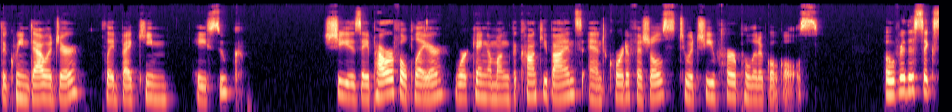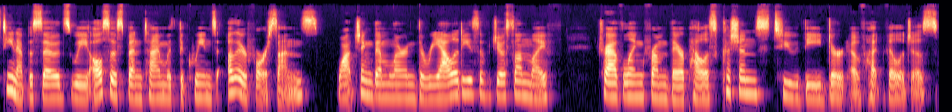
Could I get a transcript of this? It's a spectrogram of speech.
the queen dowager, played by Kim Hae-suk, she is a powerful player, working among the concubines and court officials to achieve her political goals. Over the 16 episodes, we also spend time with the Queen's other four sons, watching them learn the realities of Joseon life, traveling from their palace cushions to the dirt of hut villages.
